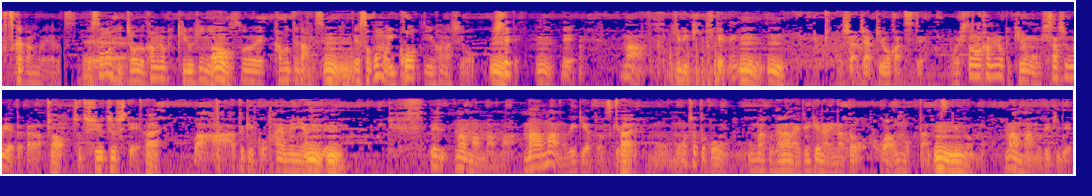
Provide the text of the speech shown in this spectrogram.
2日間ぐらいやるんです。で、その日ちょうど髪の毛切る日にうん、それ被ってたんですよ。うんうんで、そこも行こうっていう話をしてて、うん。で、まあ、響き来てね、ようん。うん。っしゃ、じゃあ切ろうかっつって。俺人の髪の毛切るもん久しぶりやったから、あちょっと集中して、はい。バーって結構早めにやって、うんうん。で、まあまあまあまあ、まあまあの出来やったんですけど、はいもうもうちょっとこう、うまくならないといけないなとは思ったんですけども、うんまあまあの出来で、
